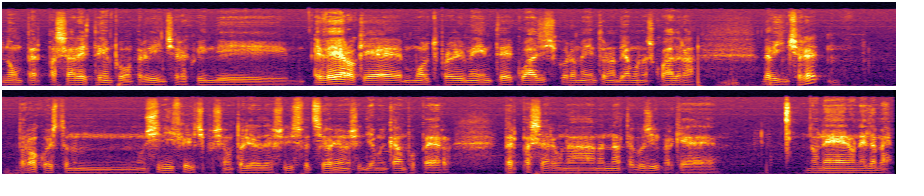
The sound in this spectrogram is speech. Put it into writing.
non per passare il tempo ma per vincere, quindi è vero che molto probabilmente, quasi sicuramente non abbiamo una squadra da vincere, però questo non, non, significa che ci possiamo togliere delle soddisfazioni o non scendiamo in campo per, per passare un'annata così, perché non è, non è da me.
